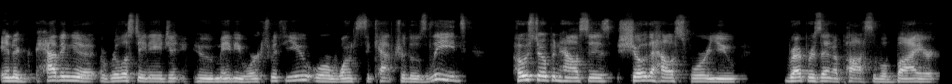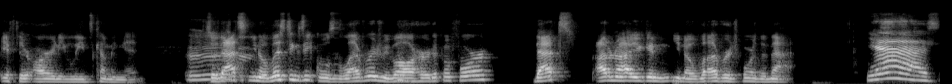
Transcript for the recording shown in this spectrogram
and a, having a, a real estate agent who maybe works with you or wants to capture those leads, host open houses, show the house for you, represent a possible buyer if there are any leads coming in. Mm. So that's, you know, listings equals leverage. We've all heard it before. That's, I don't know how you can, you know, leverage more than that. Yes,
